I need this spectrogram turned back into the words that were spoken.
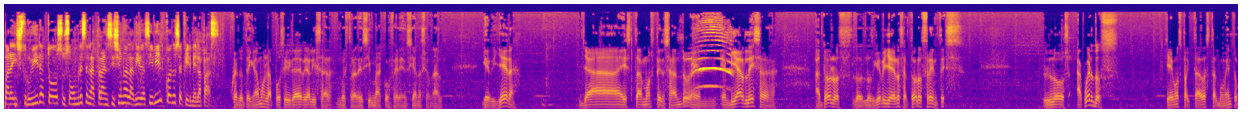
para instruir a todos sus hombres en la transición a la vida civil cuando se firme la paz. Cuando tengamos la posibilidad de realizar nuestra décima Conferencia Nacional Guerrillera, ya estamos pensando en enviarles a, todos los guerrilleros, a todos los frentes, los acuerdos que hemos pactado hasta el momento.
